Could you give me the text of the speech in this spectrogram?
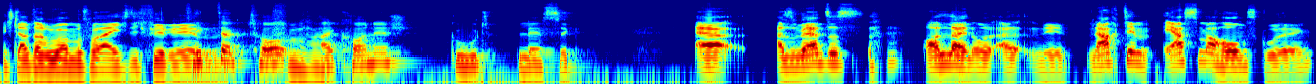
ich glaube, darüber muss man eigentlich nicht viel reden. Tic-Tac-Toe, ikonisch, gut, lässig. Äh, also während es online, äh, nee, nach dem ersten Mal Homeschooling,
